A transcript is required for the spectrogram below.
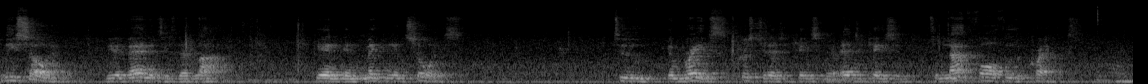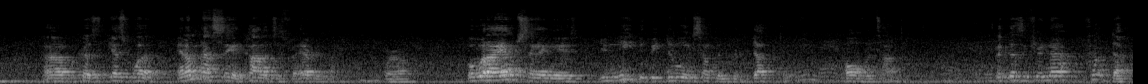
Please show him the advantages that lie in, in making a choice to embrace Christian education or education, to not fall through the cracks. Uh, because guess what? And I'm not saying college is for everybody. Well, but what I am saying is you need to be doing something productive all the time. Because if you're not productive,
